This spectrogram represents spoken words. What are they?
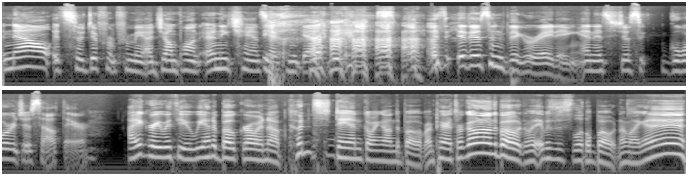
Now it's so different for me. I jump on any chance I can get because it, it is invigorating and it's just gorgeous out there. I agree with you. We had a boat growing up. Couldn't stand going on the boat. My parents were going on the boat. It was this little boat, and I'm like, eh.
